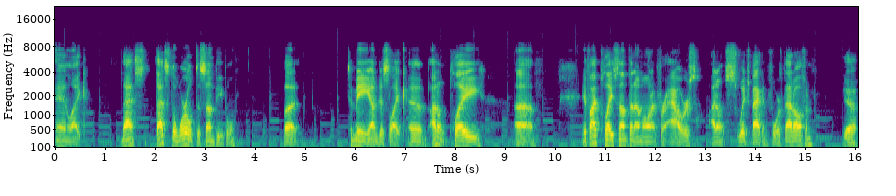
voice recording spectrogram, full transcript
And like that's that's the world to some people, but to me, I'm just like uh, I don't play. Uh, if I play something, I'm on it for hours. I don't switch back and forth that often. Yeah.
